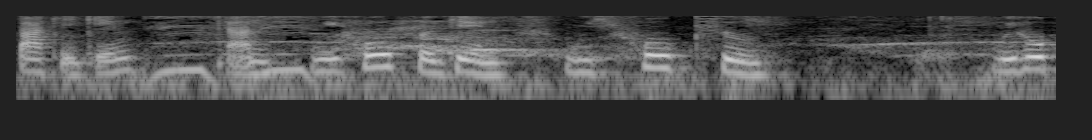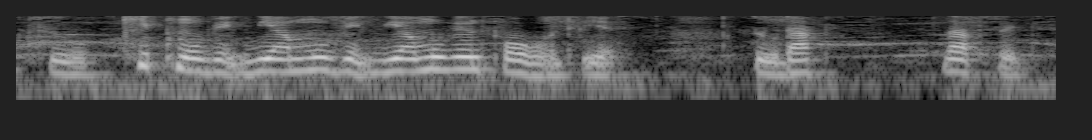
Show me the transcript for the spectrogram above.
back again, and we hope again, we hope to, we hope to keep moving. We are moving, we are moving forward. Yes, so that's that's it.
